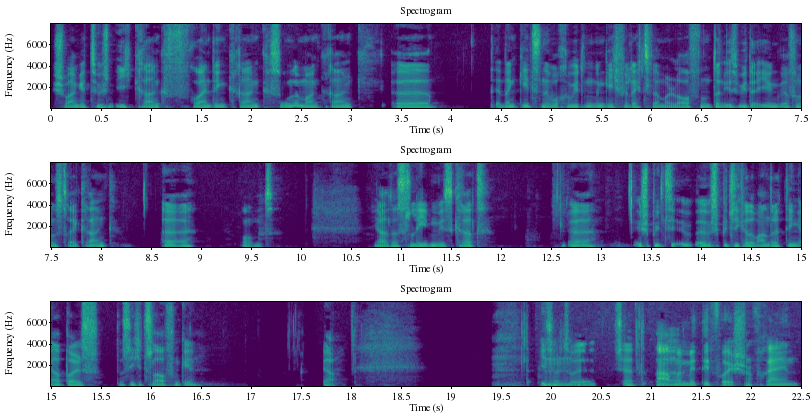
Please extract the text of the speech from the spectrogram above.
schwanke zwischen ich krank, Freundin krank, Sohnemann krank. Äh, dann geht es eine Woche wieder und dann gehe ich vielleicht zweimal laufen und dann ist wieder irgendwer von uns drei krank. Äh, und ja, das Leben ist gerade, äh, spielt, äh, spielt sich gerade um andere Dinge ab, als dass ich jetzt laufen gehe ja. Ist halt so. Hm. Halt, Einmal mit den falschen Freund,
